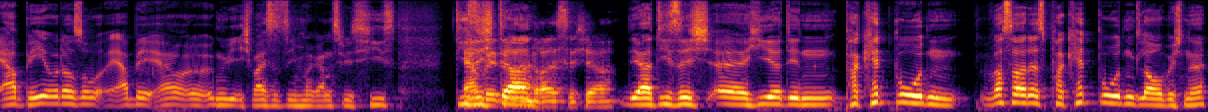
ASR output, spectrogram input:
RB oder so, RBR oder irgendwie, ich weiß jetzt nicht mehr ganz, wie es hieß, die sich da, RB33, ja. ja, die sich äh, hier den Parkettboden, was war das, Parkettboden, glaube ich, ne,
